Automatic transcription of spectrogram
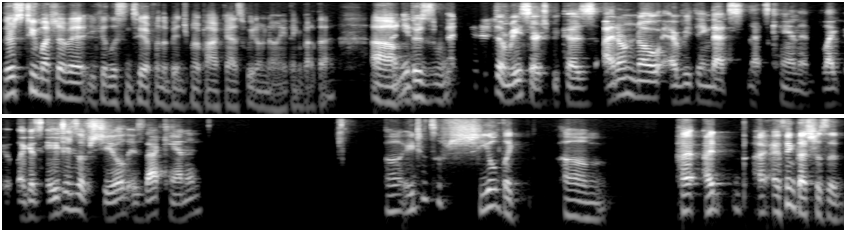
There's too much of it. You could listen to it from the Mode podcast. We don't know anything about that. Um, I need, there's I need to do some research because I don't know everything that's that's canon. Like like it's Agents of Shield. Is that canon? Uh, Agents of Shield, like um, I I I think that's just a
